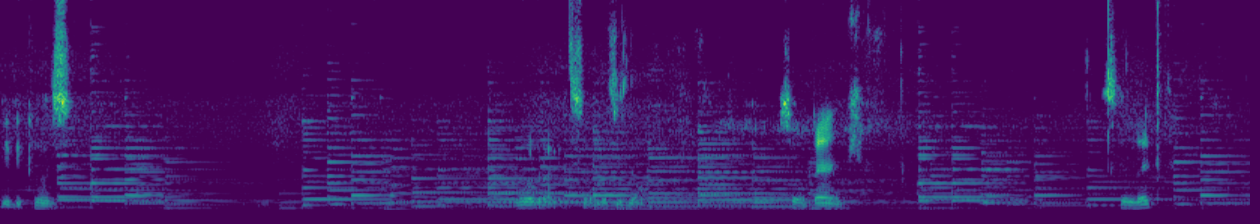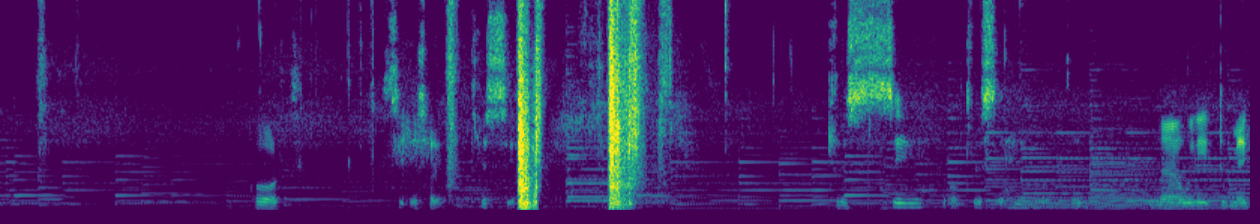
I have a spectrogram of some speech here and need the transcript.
Maybe because alright, so this is the one. So bank select port C sorry 3 tracy or tracy Hamilton. Now we need to make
